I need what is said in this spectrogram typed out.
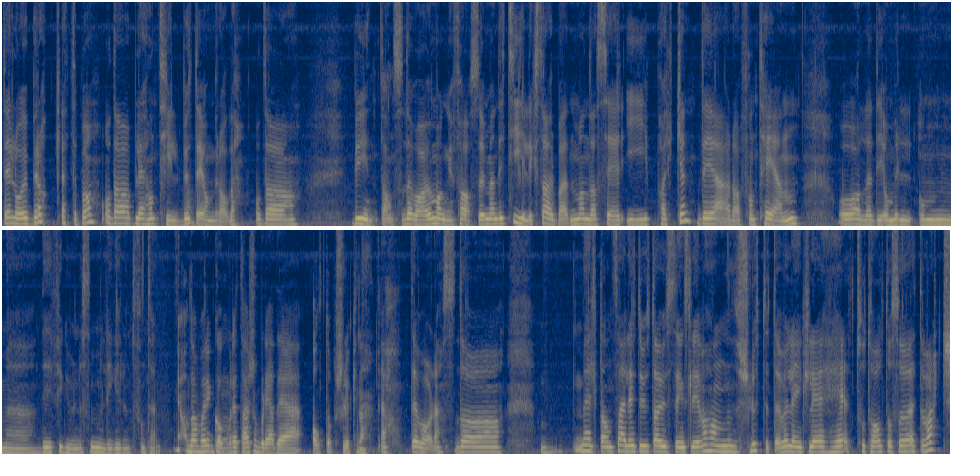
Det lå i brakk etterpå, og da ble han tilbudt det området. Og da begynte han. Så det var jo mange faser. Men de tidligste arbeidene man da ser i parken, det er da fontenen og alle de, om, om, eh, de figurene som ligger rundt fontenen. Ja, Da han var i gang med dette, her, så ble det altoppslukende? Ja, det var det. Så da meldte han seg litt ut av utstillingslivet. Han sluttet det vel egentlig helt totalt også etter hvert.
